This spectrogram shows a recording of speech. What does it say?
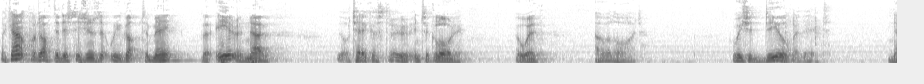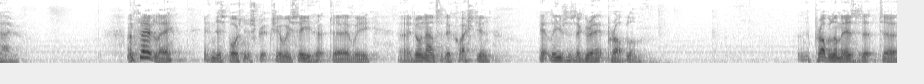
We can't put off the decisions that we've got to make for here and now that will take us through into glory with our Lord. We should deal with it now. And thirdly, in this portion of Scripture, we see that uh, we uh, don't answer the question, it leaves us a great problem. And the problem is that uh,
